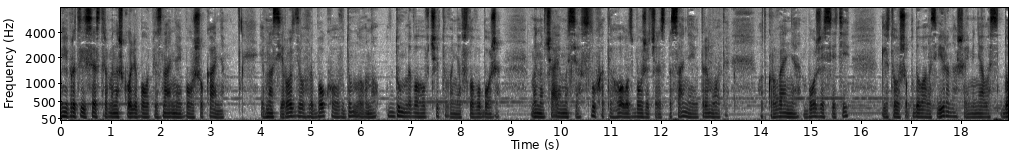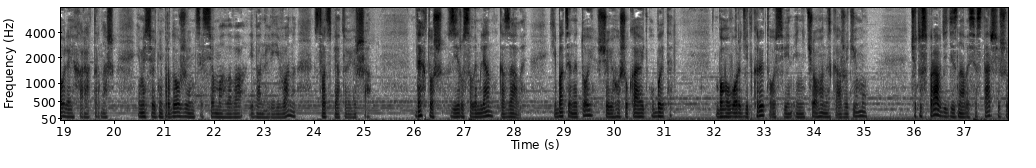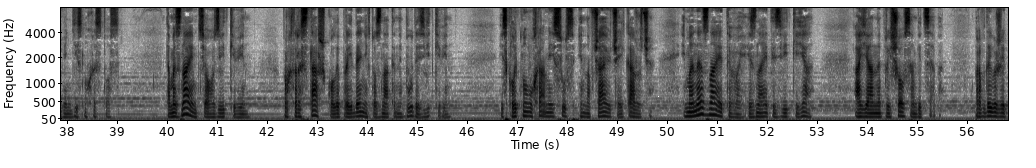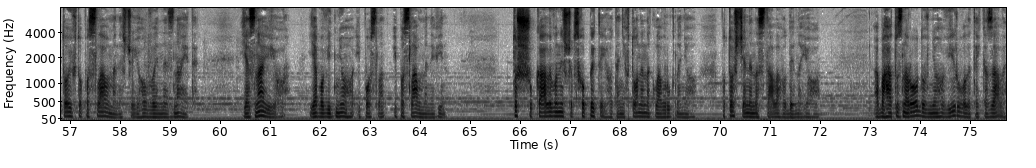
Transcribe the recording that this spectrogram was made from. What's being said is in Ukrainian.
Мої брати і сестри, ми на школі богопізнання і богошукання. І в нас є розділ глибокого, вдумливого, вдумливого вчитування в Слово Боже. Ми навчаємося слухати голос Божий через Писання і отримувати откровення Божі святі для того, щоб будувалась віра наша і мінялась доля і характер наш. І ми сьогодні продовжуємо це сьома глава Євангелія Івана з 25 го вірша. Дехто ж з єрусалимлян казали, хіба це не той, що його шукають убити? Бо говорить відкрито ось він і нічого не скажуть йому. Чи то справді дізналися старші, що він дійсно Христос? Та ми знаємо цього, звідки він. Про Христа ж, коли прийде, ніхто знати не буде, звідки він. І скликнув у храмі Ісус, і навчаючи, і кажучи, і мене знаєте ви, і знаєте, звідки я, а я не прийшов сам від себе. Правдивий же той, хто послав мене, що його ви не знаєте. Я знаю Його, я бо від нього і послав, і послав мене Він. Тож шукали вони, щоб схопити його, та ніхто не наклав рук на нього, бо то ще не настала година Його. А багато з народу в нього вірували та й казали,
